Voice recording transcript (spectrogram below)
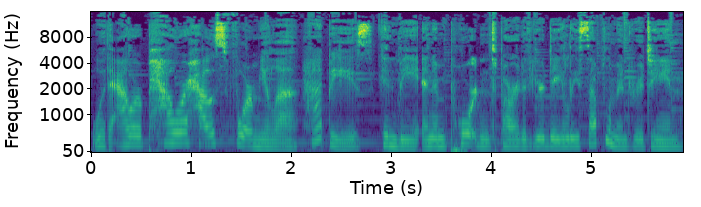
With our powerhouse formula, Happease can be an important part of your daily supplement routine.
